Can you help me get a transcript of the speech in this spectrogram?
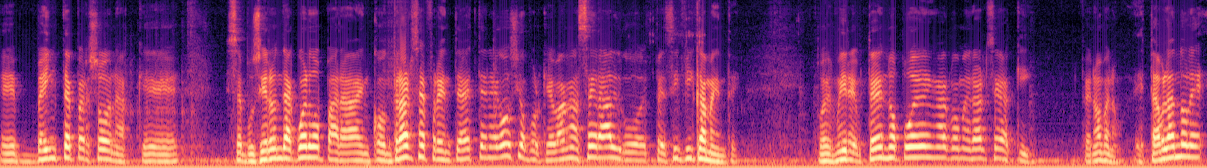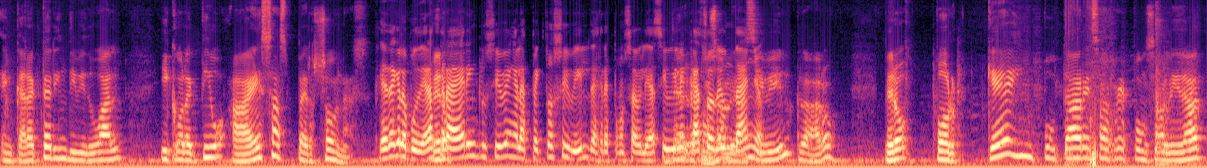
20 eh, personas que se pusieron de acuerdo para encontrarse frente a este negocio porque van a hacer algo específicamente. Pues mire, ustedes no pueden aglomerarse aquí. Fenómeno. Está hablándole en carácter individual y colectivo a esas personas. Fíjate que lo pudieras traer inclusive en el aspecto civil, de responsabilidad civil en caso de un daño. Civil, claro. Pero ¿por qué imputar esa responsabilidad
